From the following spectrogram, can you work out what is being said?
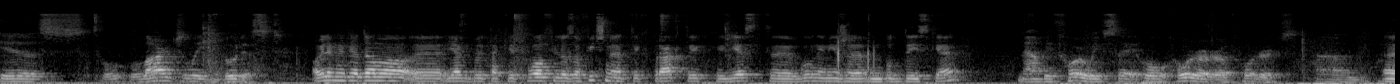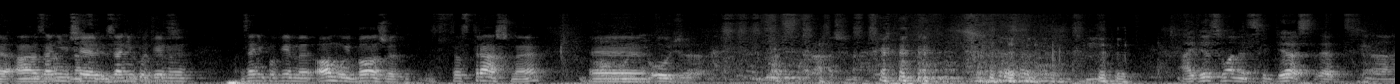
is l- largely Buddhist. O ile mi wiadomo, e, jakby takie tło filozoficzne tych praktyk jest e, w głównej mierze buddyjskie, Now, before we say, "Oh, horror of horrors," um, E, A zanim się, zanim to powiemy, zanim powiemy, o mój Boże, to straszne, e, my Boże, straszne. I just want to suggest that uh,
